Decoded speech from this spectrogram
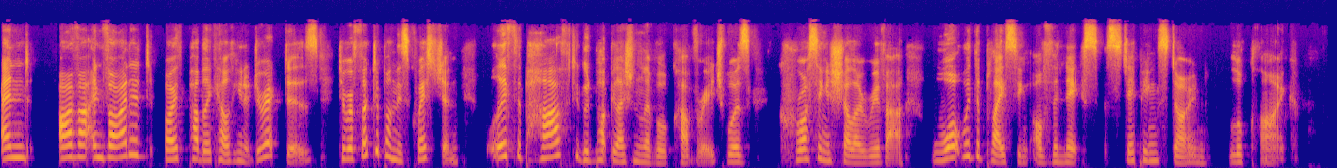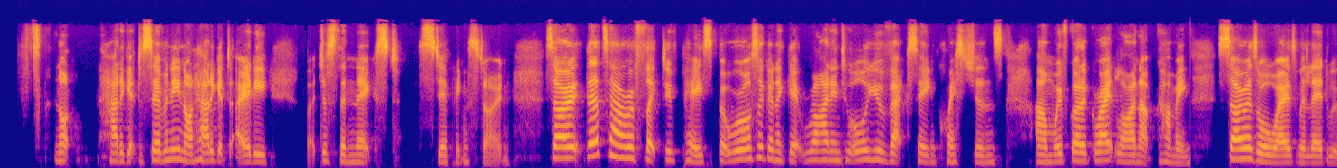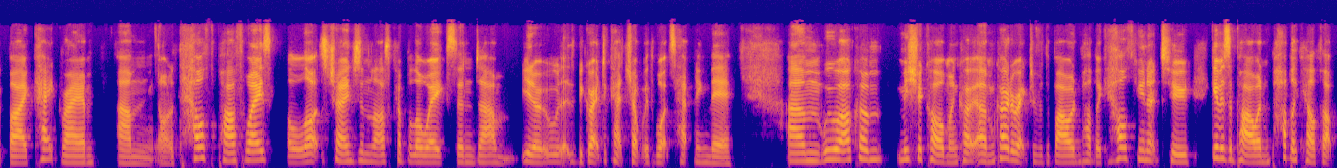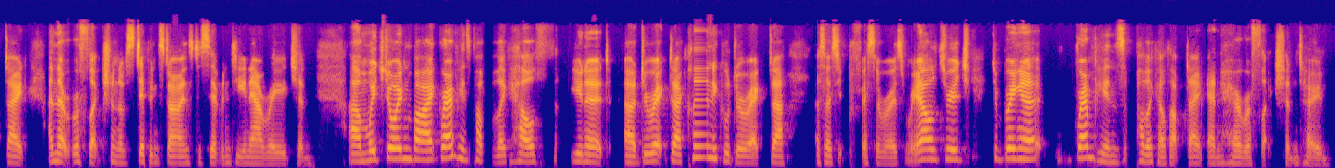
And I've uh, invited both public health unit directors to reflect upon this question. Well, if the path to good population level coverage was crossing a shallow river, what would the placing of the next stepping stone look like? Not how to get to 70, not how to get to 80, but just the next stepping stone. So that's our reflective piece, but we're also going to get right into all your vaccine questions. Um, we've got a great lineup coming. So, as always, we're led by Kate Graham, um, on health pathways. A lot's changed in the last couple of weeks, and um, you know it'd be great to catch up with what's happening there. Um, we welcome Misha Coleman, co- um, co-director of the Barwon Public Health Unit, to give us a Barwon Public Health update and that reflection of stepping stones to 70 in our region. Um, we're joined by Grampians Public Health Unit uh, Director, Clinical Director, Associate Professor Rosemary Aldrich, to bring a Grampians Public Health update and her reflection too.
